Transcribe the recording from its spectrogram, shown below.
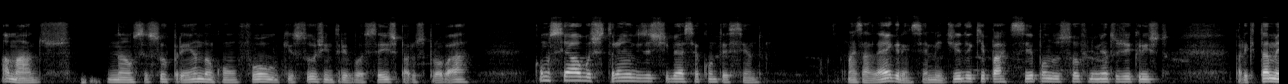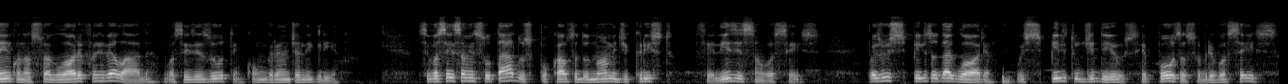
Amados, não se surpreendam com o fogo que surge entre vocês para os provar, como se algo estranho lhes estivesse acontecendo. Mas alegrem-se à medida que participam dos sofrimentos de Cristo para que também, quando a sua glória for revelada, vocês exultem com grande alegria. Se vocês são insultados por causa do nome de Cristo, felizes são vocês, pois o Espírito da glória, o Espírito de Deus, repousa sobre vocês.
